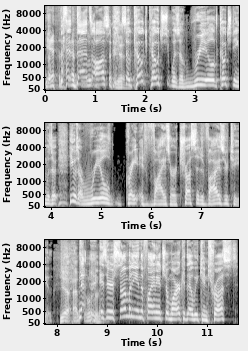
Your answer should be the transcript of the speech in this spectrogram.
yes, that, that's awesome. Yeah. So coach coach was a real coach Dean was a he was a real great advisor, trusted advisor to you. Yeah, absolutely. Now, is there somebody in the financial market that we can trust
